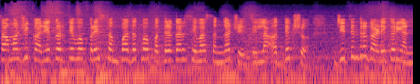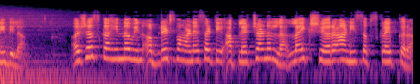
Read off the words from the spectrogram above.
सामाजिक कार्यकर्ते व प्रेस संपादक व पत्रकार सेवा संघाचे जिल्हा अध्यक्ष जितेंद्र गाडेकर यांनी दिला. अशाच काही नवीन अपडेट्स पाहण्यासाठी आपल्या चॅनलला लाईक शेअर आणि सबस्क्राईब करा.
